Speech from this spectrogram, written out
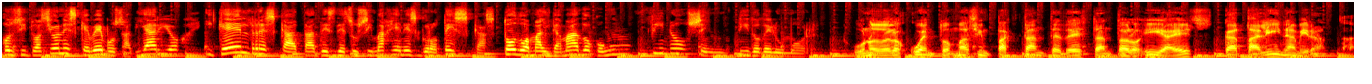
con situaciones que vemos a diario y que él rescata desde sus imágenes grotescas, todo amalgamado con un fino sentido del humor. Uno de los cuentos más impactantes de esta antología es Catalina Miranda.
